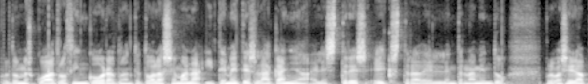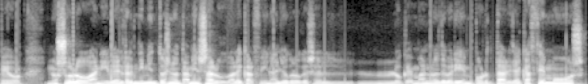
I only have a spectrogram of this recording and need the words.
pues duermes 4 o 5 horas durante toda la semana y te metes la caña, el estrés extra del entrenamiento, pues va a ser a peor. No solo a nivel rendimiento, sino también salud, ¿vale? Que al final yo creo que es lo que más nos debería importar, ya que hacemos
